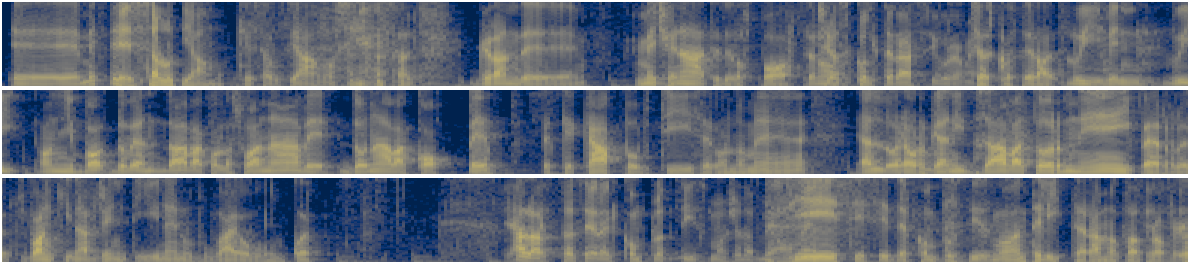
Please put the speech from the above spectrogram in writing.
eh, mette Che salutiamo. che salutiamo, sì, sa- grande mecenate dello sport, Ci no? ascolterà sicuramente. ci ascolterà. Lui, ven- lui ogni volta dove andava con la sua nave donava coppe, perché Cup of Tea secondo me, eh, e allora organizzava tornei per tipo anche in Argentina, in Uruguay, ovunque. E allora- anche stasera il complottismo ce l'abbiamo. Sì, sì, sì, del complottismo antelitteram qua proprio.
